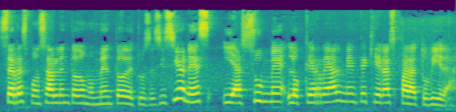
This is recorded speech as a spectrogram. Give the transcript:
Sé responsable en todo momento de tus decisiones y asume lo que realmente quieras para tu vida.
